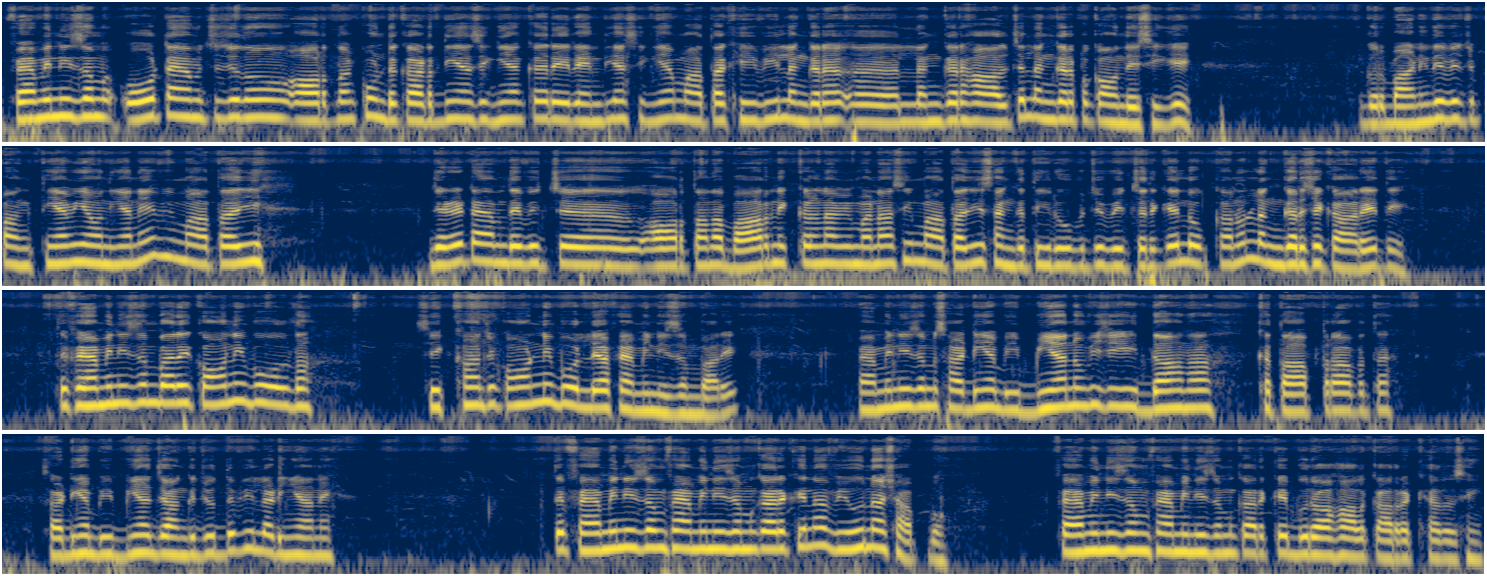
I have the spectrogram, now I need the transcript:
ਫੈਮਿਨਿਜ਼ਮ ਉਹ ਟਾਈਮ 'ਚ ਜਦੋਂ ਔਰਤਾਂ ਘੁੰਡ ਕੱਢਦੀਆਂ ਸੀਗੀਆਂ, ਘਰੇ ਰਹਿੰਦੀਆਂ ਸੀਗੀਆਂ, ਮਾਤਾ ਖੀਵੀ ਲੰਗਰ ਲੰਗਰ ਹਾਲ 'ਚ ਲੰਗਰ ਪਕਾਉਂਦੇ ਸੀਗੇ। ਗੁਰਬਾਣੀ ਦੇ ਵਿੱਚ ਪੰਕਤੀਆਂ ਵੀ ਆਉਂਦੀਆਂ ਨੇ ਵੀ ਮਾਤਾ ਜੀ ਜਿਹੜੇ ਟਾਈਮ ਦੇ ਵਿੱਚ ਔਰਤਾਂ ਦਾ ਬਾਹਰ ਨਿਕਲਣਾ ਵੀ ਮਨਾ ਸੀ, ਮਾਤਾ ਜੀ ਸੰਗਤੀ ਰੂਪ 'ਚ ਵਿਚਰ ਕੇ ਲੋਕਾਂ ਨੂੰ ਲੰਗਰ ਛਕਾ ਰਹੇ ਤੇ। ਤੇ ਫੈਮਿਨਿਜ਼ਮ ਬਾਰੇ ਕੌਣ ਨਹੀਂ ਬੋਲਦਾ? ਸਿੱਖਾਂ 'ਚ ਕੌਣ ਨਹੀਂ ਬੋਲਿਆ ਫੈਮਿਨਿਜ਼ਮ ਬਾਰੇ? ਫੈਮਿਨਿਜ਼ਮ ਸਾਡੀਆਂ ਬੀਬੀਆਂ ਨੂੰ ਵੀ ਸ਼ਹੀਦਾਂ ਦਾ ਖਿਤਾਬ ਪ੍ਰਾਪਤ ਹੈ। ਸਾਡੀਆਂ ਬੀਬੀਆਂ ਜੰਗ ਯੁੱਧ ਵੀ ਲੜੀਆਂ ਨੇ। ਤੇ ਫੈਮਿਨਿਜ਼ਮ ਫੈਮਿਨਿਜ਼ਮ ਕਰਕੇ ਨਾ ਵਿਊ ਨਾ ਛਾਪੋ। ਫੈਮਿਨਿਜ਼ਮ ਫੈਮਿਨਿਜ਼ਮ ਕਰਕੇ ਬੁਰਾ ਹਾਲ ਕਰ ਰੱਖਿਆ ਤੁਸੀਂ।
